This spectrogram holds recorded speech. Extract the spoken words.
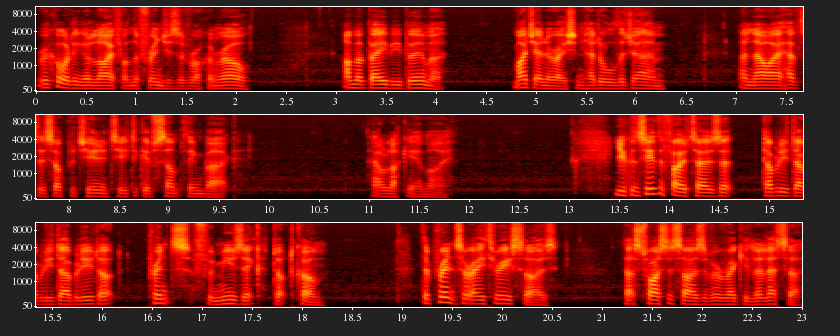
recording a life on the fringes of rock and roll. I'm a baby boomer. My generation had all the jam, and now I have this opportunity to give something back. How lucky am I? You can see the photos at www.printsformusic.com. The prints are A3 size, that's twice the size of a regular letter,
